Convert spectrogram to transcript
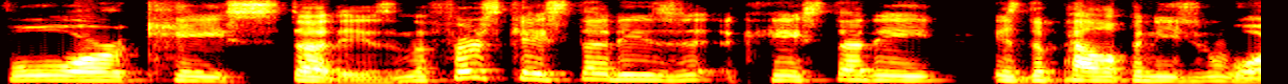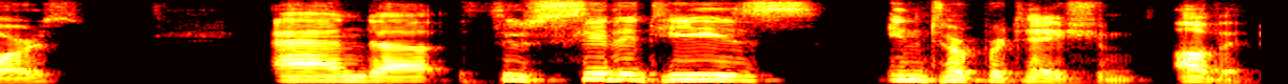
four case studies. And the first case studies case study is the Peloponnesian Wars and uh, Thucydides' interpretation of it.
